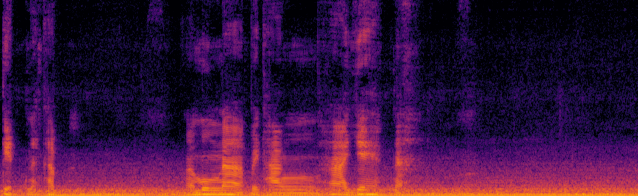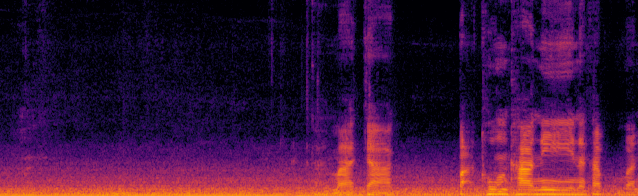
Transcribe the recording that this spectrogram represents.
เกร็ดนะครับ มุ่งหน้าไปทางห้าแยกนะมาจากปทุมธานีนะครับ วัน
